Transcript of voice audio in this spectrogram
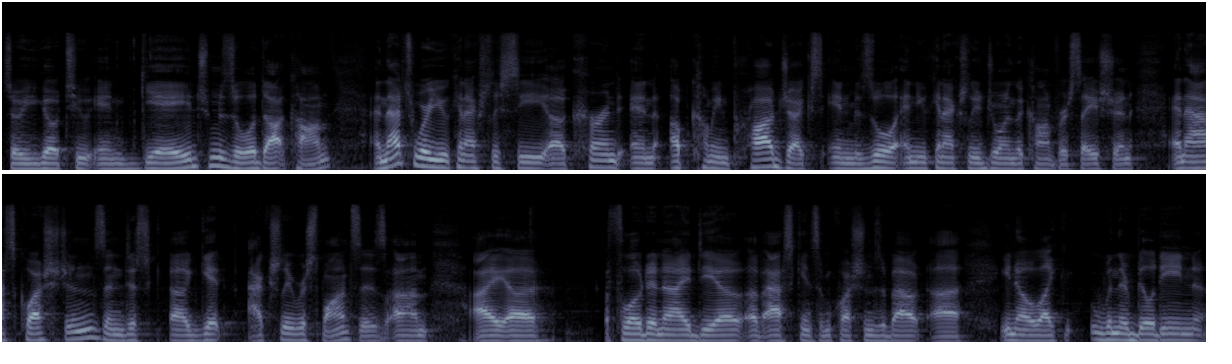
So you go to engagemissoula.com, and that's where you can actually see uh, current and upcoming projects in Missoula, and you can actually join the conversation and ask questions and just uh, get actually responses. Um, I uh, floated an idea of asking some questions about, uh, you know, like when they're building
